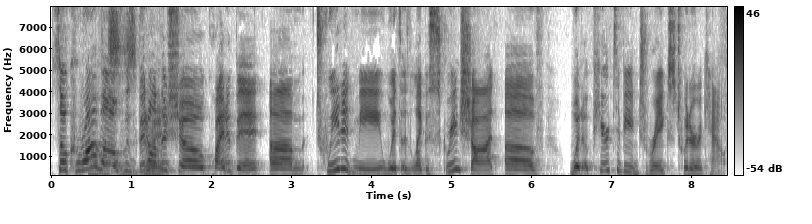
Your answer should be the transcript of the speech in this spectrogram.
So Karamo, this is who's been on the show quite a bit, um, tweeted me with like a screenshot of what appeared to be Drake's Twitter account.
